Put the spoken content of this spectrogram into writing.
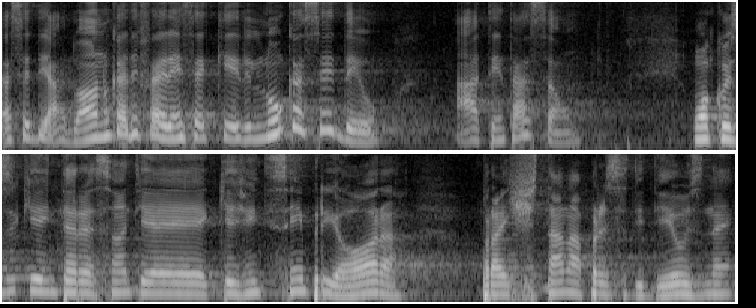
assediados. A única diferença é que ele nunca cedeu à tentação. Uma coisa que é interessante é que a gente sempre ora para estar na presença de Deus, né?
